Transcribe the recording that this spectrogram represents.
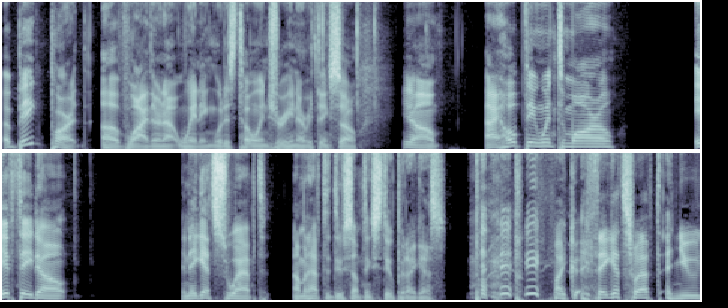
a big part of why they're not winning with his toe injury and everything. So, you know, I hope they win tomorrow. If they don't, and they get swept, I'm gonna have to do something stupid, I guess. Mike, if they get swept and you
